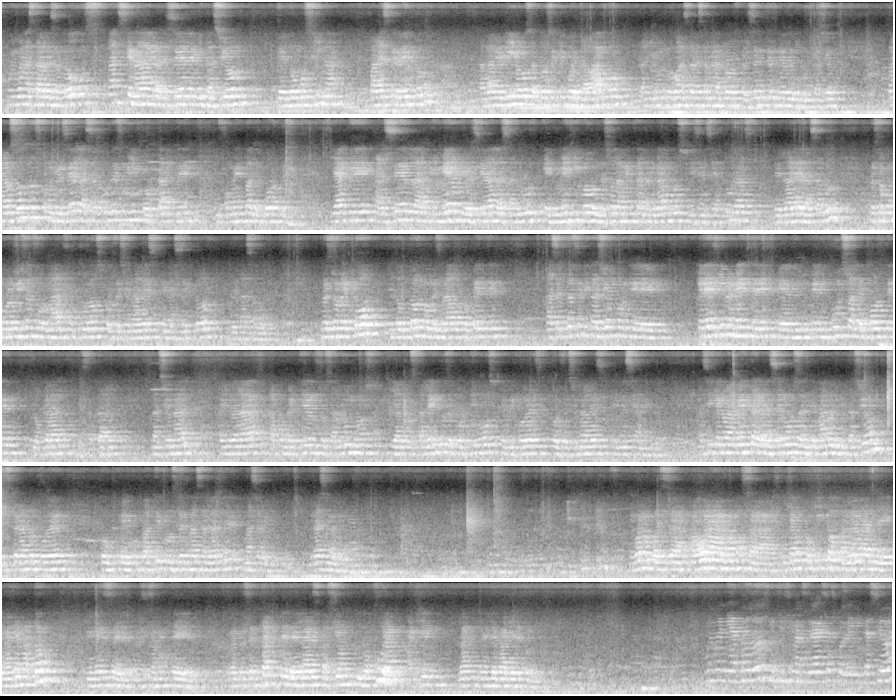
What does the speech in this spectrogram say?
Muy buenas tardes a todos. Antes que nada agradecer la invitación del Domocina para este evento, a Gaby Ríos, a todo su equipo de trabajo, muy buenas tardes también a todos los presentes, medios de comunicación. Para nosotros como Universidad de la Salud es muy importante el fomento al deporte ya que al ser la primera universidad de la salud en México, donde solamente albergamos licenciaturas del área de la salud, nuestro compromiso es formar futuros profesionales en el sector de la salud. Nuestro rector, el doctor Gómez Bravo Topete, aceptó esta invitación porque cree firmemente que el, impulso al deporte local, estatal, nacional, ayudará a convertir a nuestros alumnos y a los talentos deportivos en mejores profesionales en ese ámbito. Así que nuevamente agradecemos de antemano la invitación, esperando poder eh, compartir con ustedes más adelante, más adelante. Gracias. Y bueno, pues uh, ahora vamos a un poquito palabras de María Matón, quien es eh, precisamente representante de la estación Locura aquí en, la, en el Valle de Toluca. Muy buen día a todos, muchísimas gracias por la invitación.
